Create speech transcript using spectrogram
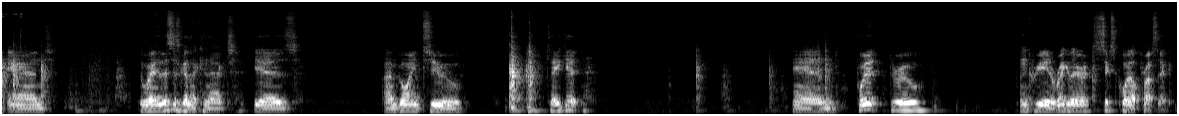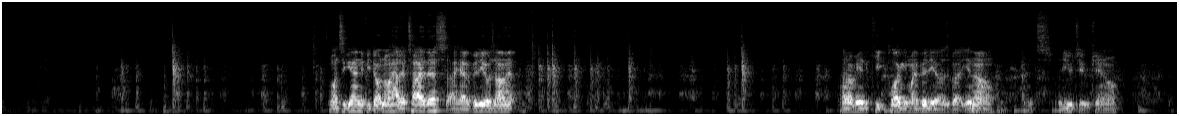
And the way this is going to connect is I'm going to take it and put it through and create a regular six coil Prusik. Once again, if you don't know how to tie this, I have videos on it. I don't mean to keep plugging my videos, but you know, it's a YouTube channel.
